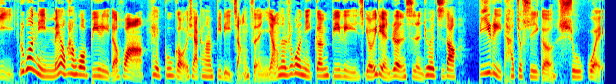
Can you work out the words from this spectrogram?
议，如果你没有看过 Billy 的话，可以 Google 一下看看 Billy 长怎样。那如果你跟 Billy 有一点认识，你就会知道 Billy 它就是一个书柜。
